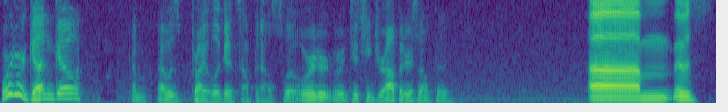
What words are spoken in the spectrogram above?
Where'd her gun go? I'm, I was probably looking at something else. What, where, where did she drop it or something? Um, it was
